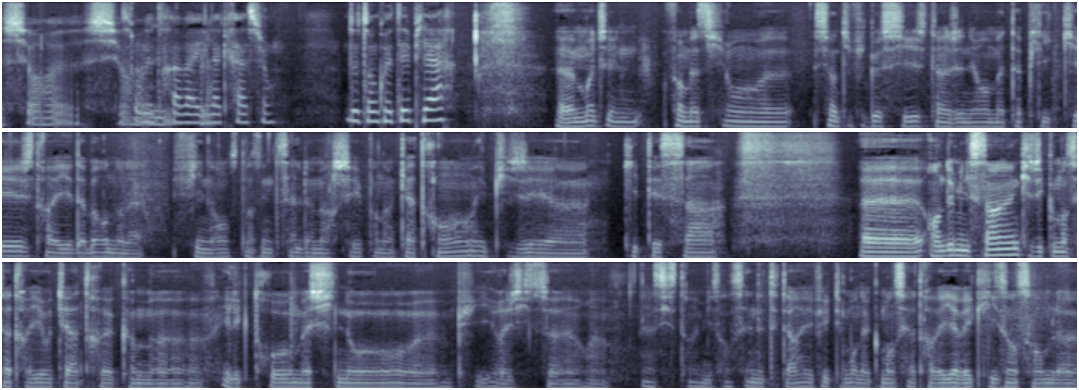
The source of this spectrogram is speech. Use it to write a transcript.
sur, sur, Sur le euh, travail, voilà. la création. De ton côté, Pierre Euh, moi, j'ai une formation euh, scientifique aussi. J'étais ingénieur en maths appliquées. J'ai travaillé d'abord dans la finance, dans une salle de marché pendant quatre ans. Et puis, j'ai euh, quitté ça. Euh, en 2005, j'ai commencé à travailler au théâtre comme euh, électro, machinot, euh, puis régisseur, euh, assistant à mise en scène, etc. Et effectivement, on a commencé à travailler avec Lise ensemble euh,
